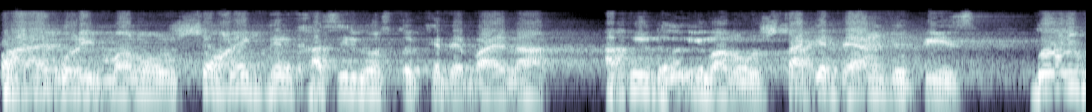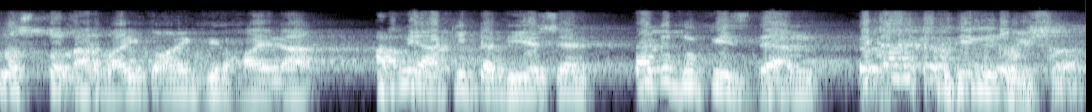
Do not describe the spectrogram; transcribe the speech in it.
পাড়ায় গরিব মানুষ, সে অনেকদিন খাসির গোস্ত খেতে পায় না। আপনি ধনী মানুষ, তাকে দেন দু পিস গরিবগ্রস্ত তার বাড়িতে অনেকদিন হয় না। আপনি আকিকা দিয়েছেন, তাকে দু পিস দেন। এটা একটা ভিন্ন বিষয়।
